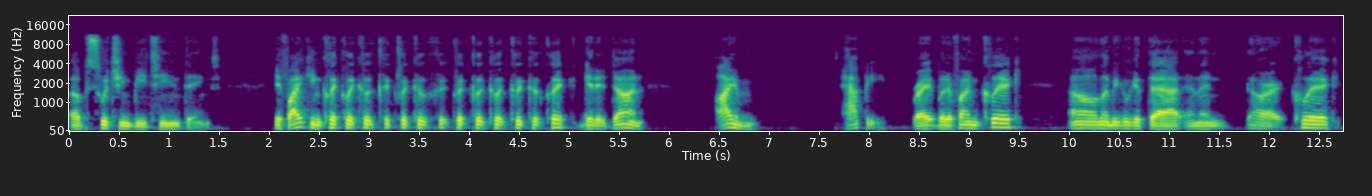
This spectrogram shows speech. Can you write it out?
of switching between things if I can click, click, click, click, click, click, click, click, click, click, click, click, click, get it done, I'm happy, right? But if I'm click, oh, let me go get that, and then all right, click,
